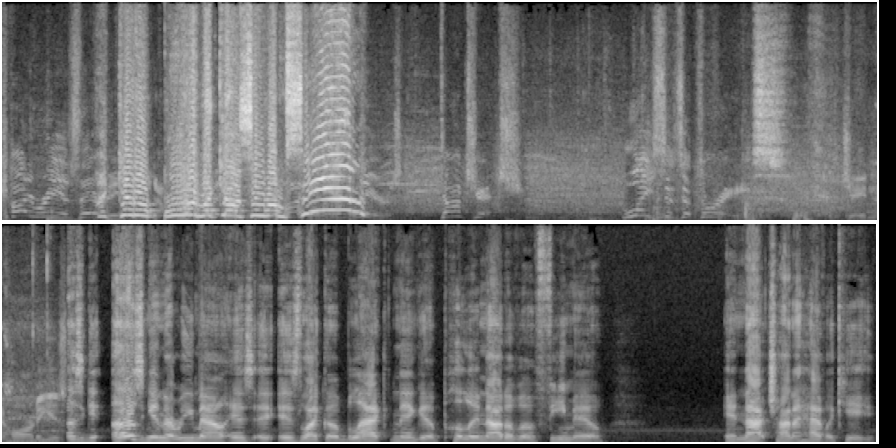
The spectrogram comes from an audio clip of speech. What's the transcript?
Kyrie is there. Like, get a board, like y'all see what I'm saying? Doncic laces a three. Jaden Hardy is Us, get, us getting a rebound is is like a black nigga pulling out of a female and not trying to have a kid.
